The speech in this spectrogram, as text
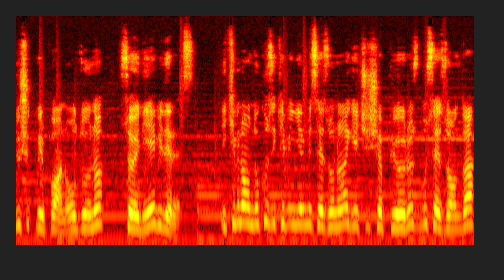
düşük bir puan olduğunu söyleyebiliriz. 2019-2020 sezonuna geçiş yapıyoruz. Bu sezonda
